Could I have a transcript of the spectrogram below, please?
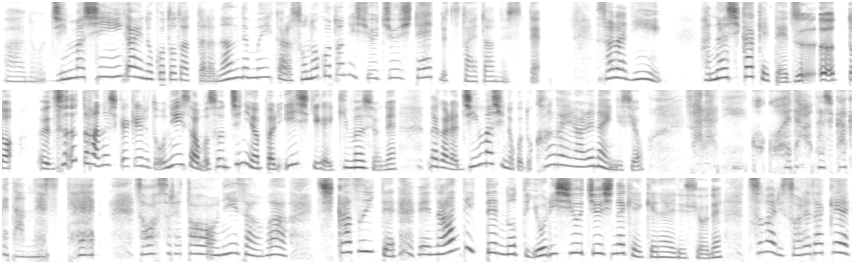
あのジンマシン以外のことだったら何でもいいからそのことに集中してって伝えたんですって。さらに話しかけてずっと。ずっと話しかけるとお兄さんもそっちにやっぱり意識がいきますよね。だからジンマシンのこと考えられないんですよ。さらに小声で話しかけたんですって。そうするとお兄さんは近づいて「えなんて言ってんの?」ってより集中しなきゃいけないですよね。つまりそれだけ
